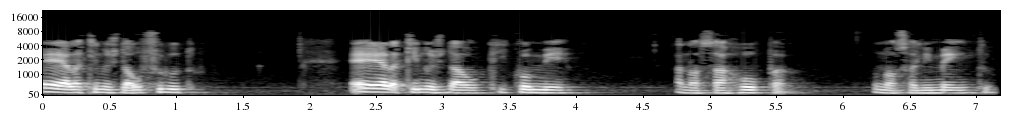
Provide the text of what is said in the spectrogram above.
É ela que nos dá o fruto. É ela que nos dá o que comer, a nossa roupa, o nosso alimento.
